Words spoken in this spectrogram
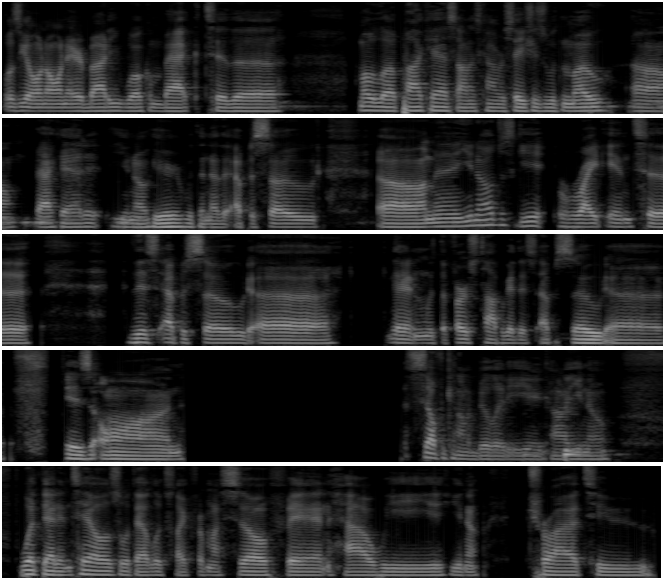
What's going on, everybody? Welcome back to the Mo Love Podcast, Honest Conversations with Mo. Um, back at it, you know, here with another episode. Um, and, you know, I'll just get right into this episode. Uh, then, with the first topic of this episode, uh, is on self accountability and kind of, you know, what that entails, what that looks like for myself, and how we, you know, try to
